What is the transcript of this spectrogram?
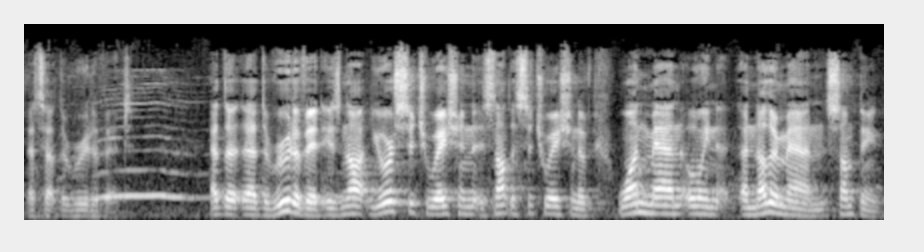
That's at the root of it at the, at the root of it is not your situation, it's not the situation of one man owing another man something.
